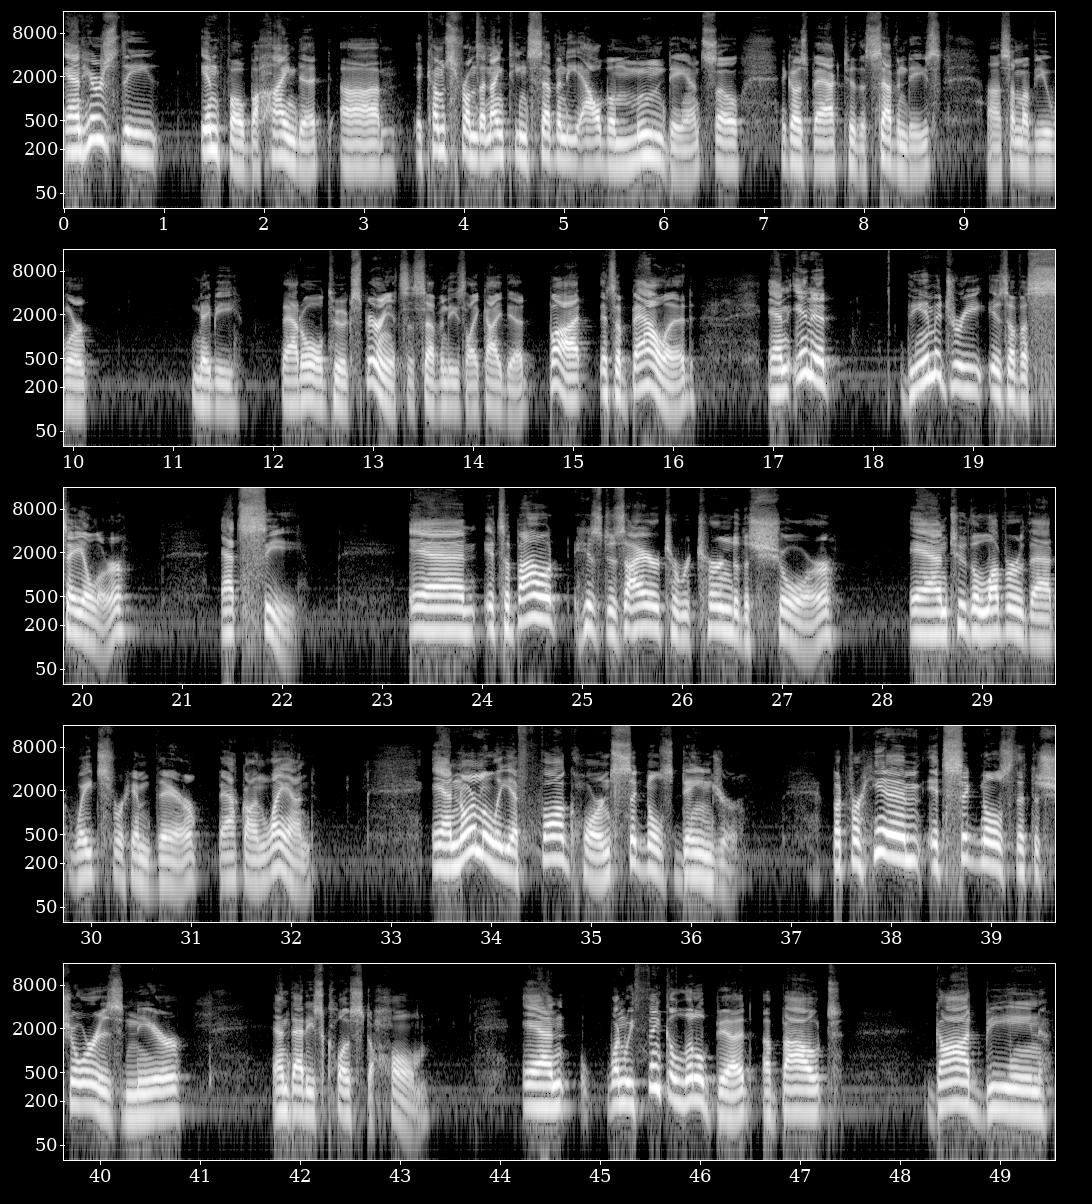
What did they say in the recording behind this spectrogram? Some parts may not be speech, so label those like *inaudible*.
And here's the info behind it. Um, it comes from the 1970 album Moondance, so it goes back to the 70s. Uh, some of you weren't maybe that old to experience the 70s like I did, but it's a ballad, and in it, the imagery is of a sailor at sea. And it's about his desire to return to the shore and to the lover that waits for him there back on land. And normally, a foghorn signals danger. But for him, it signals that the shore is near and that he's close to home. And when we think a little bit about God being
